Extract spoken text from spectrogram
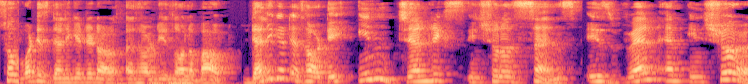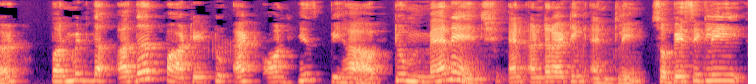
So what is delegated authority is all about? Delegate authority in generic insurance sense is when an insurer permit the other party to act on his behalf to manage an underwriting and claim. So basically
